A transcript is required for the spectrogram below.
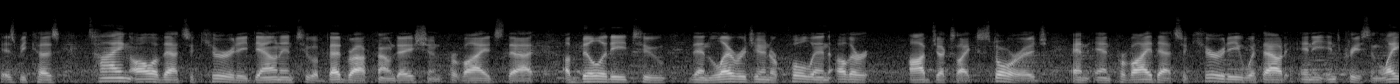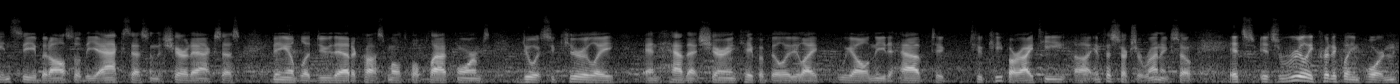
is because tying all of that security down into a bedrock foundation provides that ability to then leverage in or pull in other objects like storage and, and provide that security without any increase in latency, but also the access and the shared access, being able to do that across multiple platforms, do it securely, and have that sharing capability like we all need to have to, to keep our IT uh, infrastructure running. So it's, it's really critically important.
